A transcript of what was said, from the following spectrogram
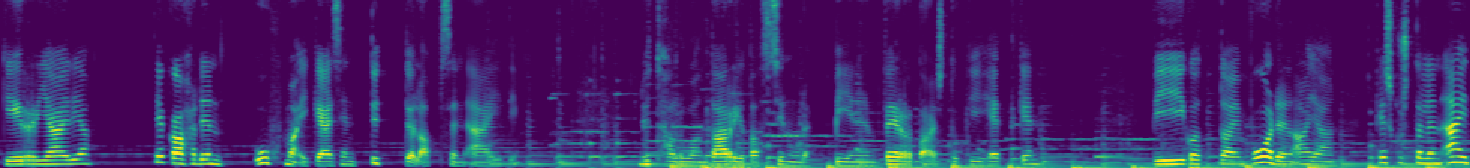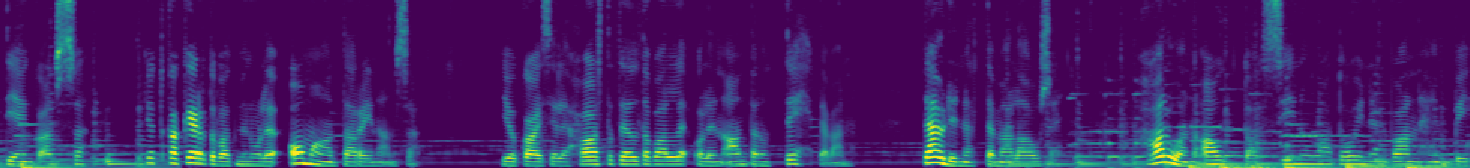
kirjailija ja kahden uhmaikäisen tyttölapsen äiti. Nyt haluan tarjota sinulle pienen vertaistukihetken. Viikoittain vuoden ajan keskustelen äitien kanssa, jotka kertovat minulle omaan tarinansa. Jokaiselle haastateltavalle olen antanut tehtävän. Täydennä tämä lause. Haluan auttaa sinua toinen vanhempi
